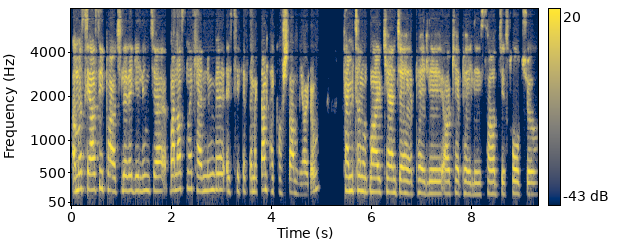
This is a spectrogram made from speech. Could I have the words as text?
Ama siyasi partilere gelince ben aslında kendimi etiketlemekten pek hoşlanmıyorum. Kendimi tanımlarken CHP'li, AKP'li, sağcı, solcu,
